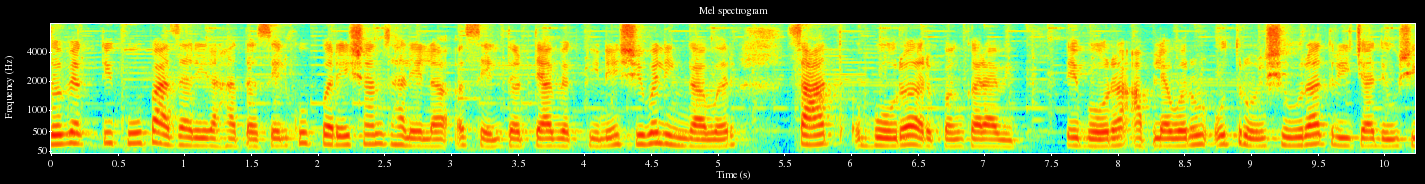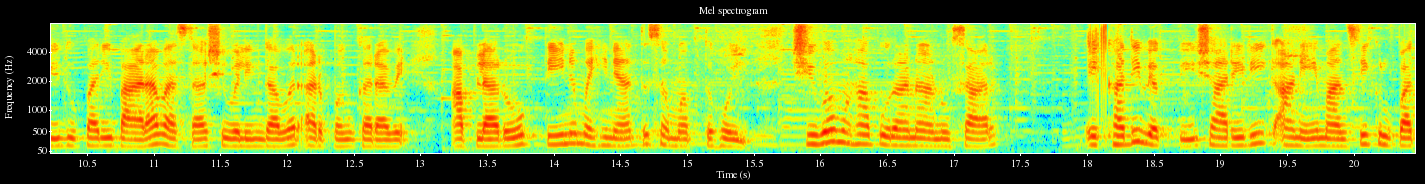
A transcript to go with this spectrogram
जो व्यक्ती खूप आजारी राहत असेल खूप परेशान झालेला असेल तर त्या व्यक्तीने शिवलिंगावर सात बोरं अर्पण करावीत. ते बोरं आपल्यावरून उतरून शिवरात्रीच्या दिवशी दुपारी बारा वाजता शिवलिंगावर अर्पण करावे. आपला रोग तीन महिन्यात समाप्त होईल. शिवमहापुराणानुसार एखादी व्यक्ती शारीरिक आणि मानसिक रूपात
